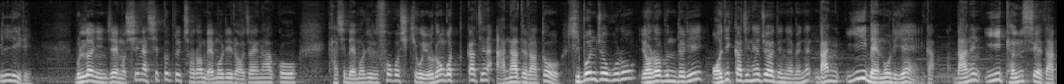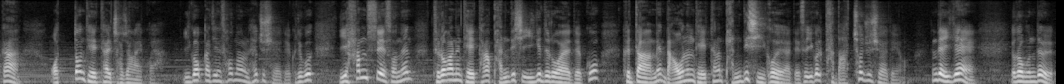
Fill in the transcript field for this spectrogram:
일일이. 물론 이제 뭐 C나 C++처럼 메모리를 어자인하고 다시 메모리를 소거시키고 이런 것까지는 안 하더라도 기본적으로 여러분들이 어디까지는 해줘야 되냐면은 난 이 메모리에 그러니까 나는 이 변수에다가 어떤 데이터를 저장할 거야. 이것까지는 선언을 해주셔야 돼요. 그리고 이 함수에서는 들어가는 데이터가 반드시 이게 들어와야 되고 그 다음에 나오는 데이터는 반드시 이거여야 돼서 이걸 다 맞춰주셔야 돼요. 근데 이게 여러분들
